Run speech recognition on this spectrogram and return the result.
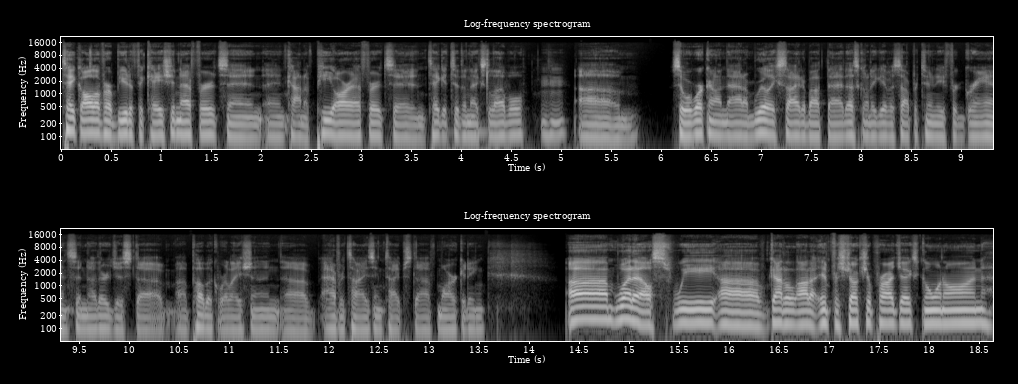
take all of our beautification efforts and and kind of PR efforts and take it to the next level. Mhm. Um, so we're working on that. I'm really excited about that. That's going to give us opportunity for grants and other just uh, uh, public relation, uh, advertising type stuff, marketing. Um, what else? We uh, got a lot of infrastructure projects going on.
